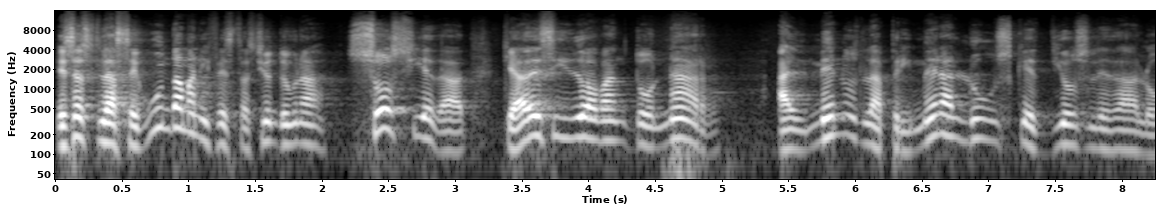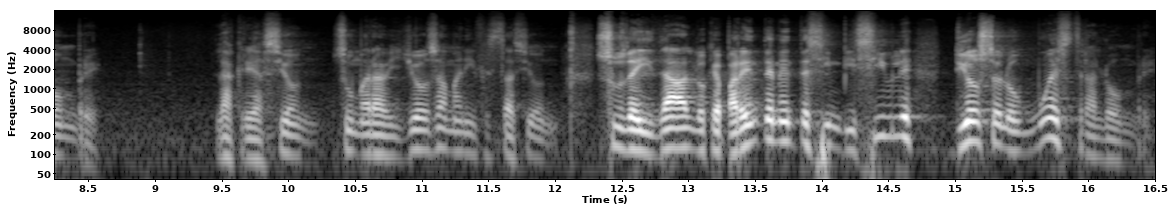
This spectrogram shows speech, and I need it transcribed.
Esa es la segunda manifestación de una sociedad que ha decidido abandonar al menos la primera luz que Dios le da al hombre la creación, su maravillosa manifestación, su deidad, lo que aparentemente es invisible, Dios se lo muestra al hombre.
